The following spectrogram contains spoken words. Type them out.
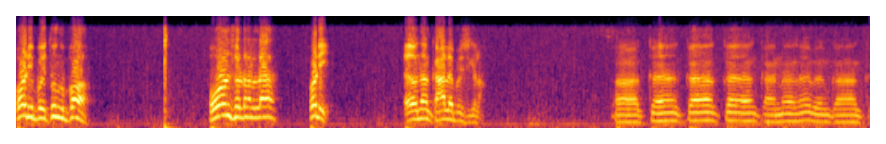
போடி போய் தூங்கு போ. போன்னு சொல்றேன்ல போடி. ஏதோ காலைல பேசிக்கலாம். காக்க காக்க கனகவன் காக்க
